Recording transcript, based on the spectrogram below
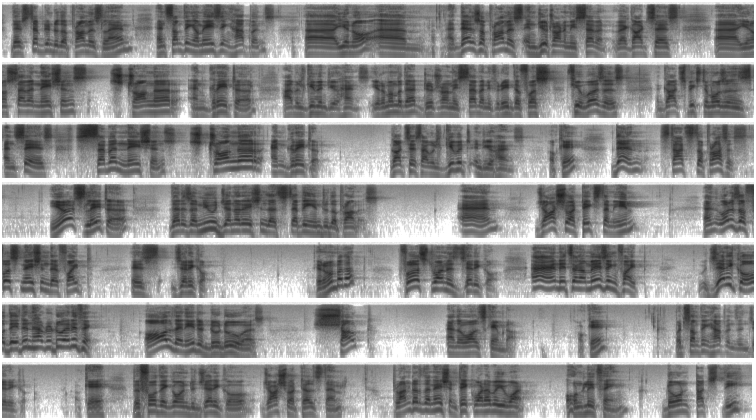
They've stepped into the promised land, and something amazing happens. Uh, you know, um, there's a promise in Deuteronomy 7 where God says, uh, you know, seven nations stronger and greater I will give into your hands. You remember that? Deuteronomy 7, if you read the first few verses, God speaks to Moses and says, Seven nations stronger and greater. God says, I will give it into your hands. Okay? Then starts the process. Years later, there is a new generation that's stepping into the promise. And Joshua takes them in. And what is the first nation they fight? Is Jericho. You remember that? First one is Jericho. And it's an amazing fight. Jericho, they didn't have to do anything. All they needed to do was shout, and the walls came down. Okay? But something happens in Jericho. Okay? Before they go into Jericho, Joshua tells them, plunder the nation, take whatever you want. Only thing, don't touch the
